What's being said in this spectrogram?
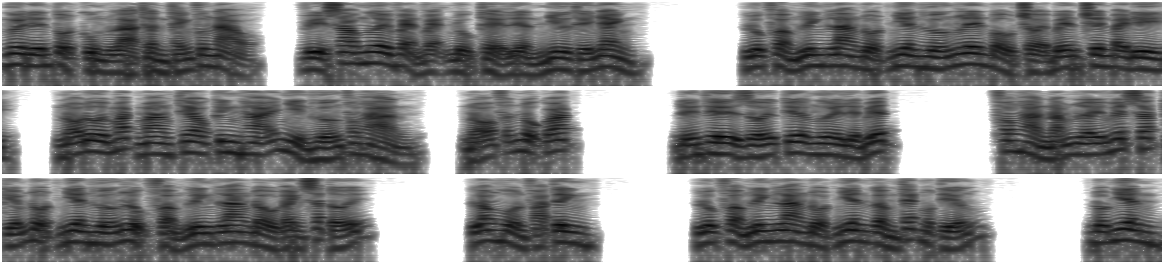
Ngươi đến tột cùng là thần thánh phương nào? Vì sao ngươi vẹn vẹn đục thể liền như thế nhanh? Lục phẩm linh lang đột nhiên hướng lên bầu trời bên trên bay đi, nó đôi mắt mang theo kinh hãi nhìn hướng phong hàn, nó vẫn nộ quát. Đến thế giới kia ngươi liền biết. Phong hàn nắm lấy huyết sắt kiếm đột nhiên hướng lục phẩm linh lang đầu đánh sắt tới. Long hồn phá tinh lục phẩm linh lang đột nhiên gầm thét một tiếng. Đột nhiên,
